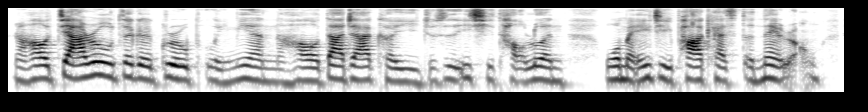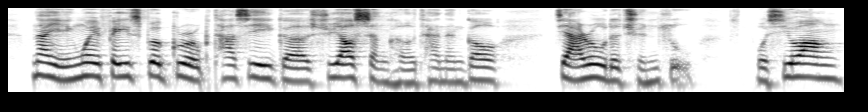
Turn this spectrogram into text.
然后加入这个 group 里面，然后大家可以就是一起讨论我每一集 podcast 的内容。那也因为 Facebook group 它是一个需要审核才能够加入的群组，我希望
